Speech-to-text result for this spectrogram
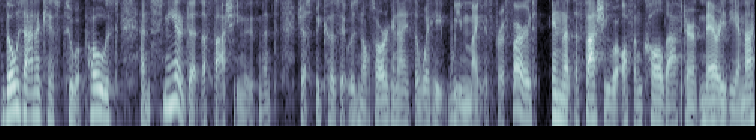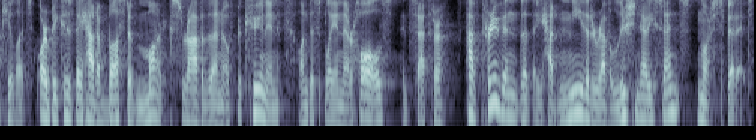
Those anarchists who opposed and sneered at the Fasci movement just because it was not organised the way we might have preferred, in that the Fasci were often called after Mary the Immaculate, or because they had a bust of Marx rather than of Bakunin on display in their halls, etc., have proven that they had neither a revolutionary sense nor spirit.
